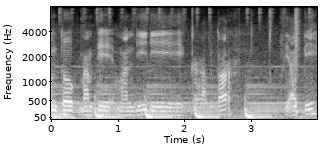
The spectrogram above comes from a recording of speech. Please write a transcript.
untuk nanti mandi di kantor VIP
